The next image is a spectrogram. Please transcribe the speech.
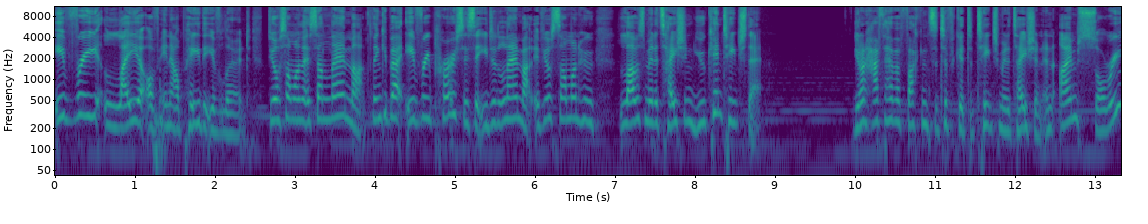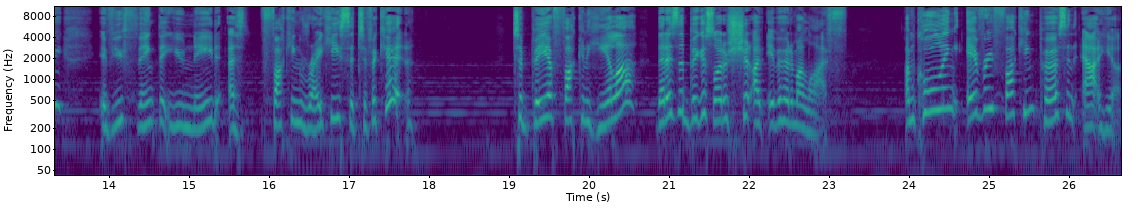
every layer of NLP that you've learned. If you're someone that's done landmark, think about every process that you did at landmark. If you're someone who loves meditation, you can teach that. You don't have to have a fucking certificate to teach meditation. And I'm sorry if you think that you need a fucking Reiki certificate to be a fucking healer. That is the biggest load of shit I've ever heard in my life. I'm calling every fucking person out here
